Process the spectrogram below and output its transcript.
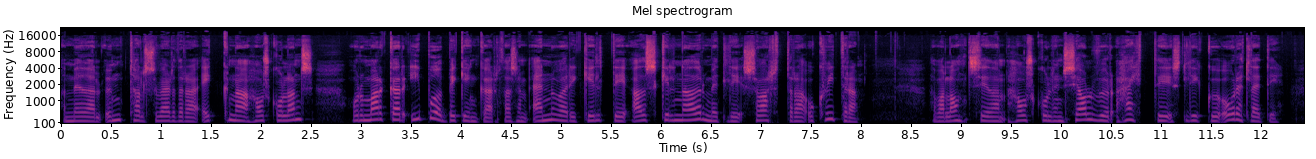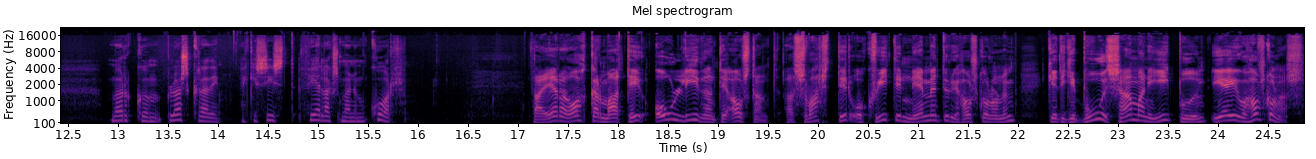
að meðal umtalsverðara eigna háskólans voru margar íbúðabyggingar þar sem enn var í gildi aðskilnaður milli svartra og kvítra. Það var langt síðan háskólinn sjálfur hætti slíku órettlæti. Mörgum blöskraði, ekki síst félagsmönnum kór. Það er að okkar mati ólíðandi ástand að svartir og hvítir nefendur í háskólanum get ekki búið saman í íbúðum í eigu háskólanas.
